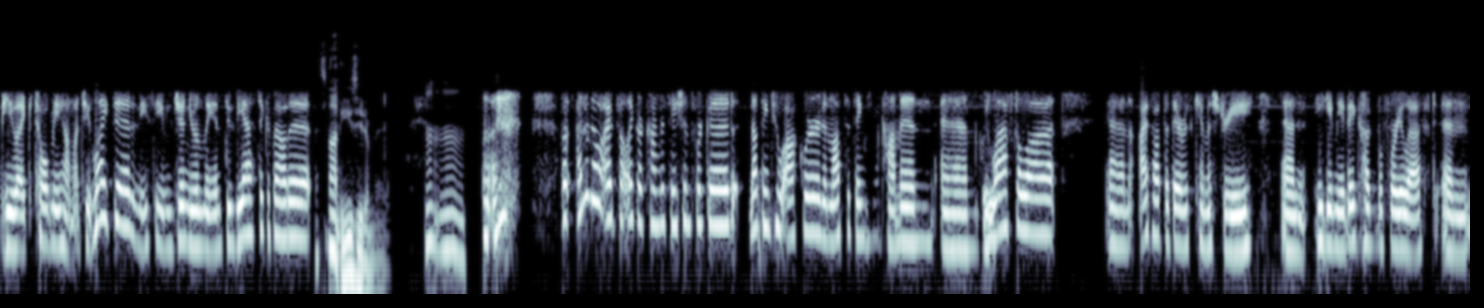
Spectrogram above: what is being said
he like told me how much he liked it, and he seemed genuinely enthusiastic about it. That's not easy to make. Mm-mm. but I don't know. I felt like our conversations were good, nothing too awkward, and lots of things in common, and we laughed a lot. And I thought that there was chemistry, and he gave me a big hug before he left, and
